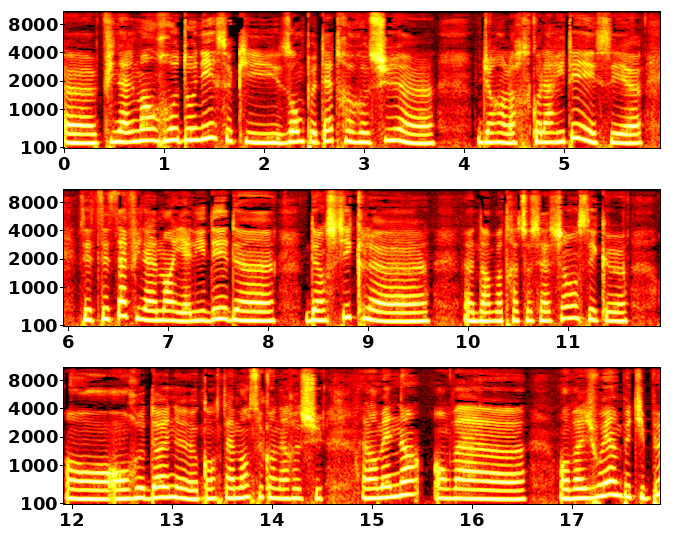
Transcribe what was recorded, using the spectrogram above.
euh, finalement redonner ce qu'ils ont peut-être reçu euh, durant leur scolarité. Et c'est euh, c'est ça finalement. Il y a l'idée d'un cycle dans votre association, c'est que on, redonne constamment ce qu'on a reçu. Alors maintenant, on va on va jouer un petit peu,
